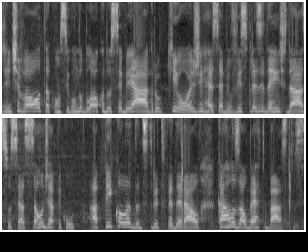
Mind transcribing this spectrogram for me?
A gente volta com o segundo bloco do CB Agro, que hoje recebe o vice-presidente da Associação de Apícola do Distrito Federal, Carlos Alberto Bastos.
